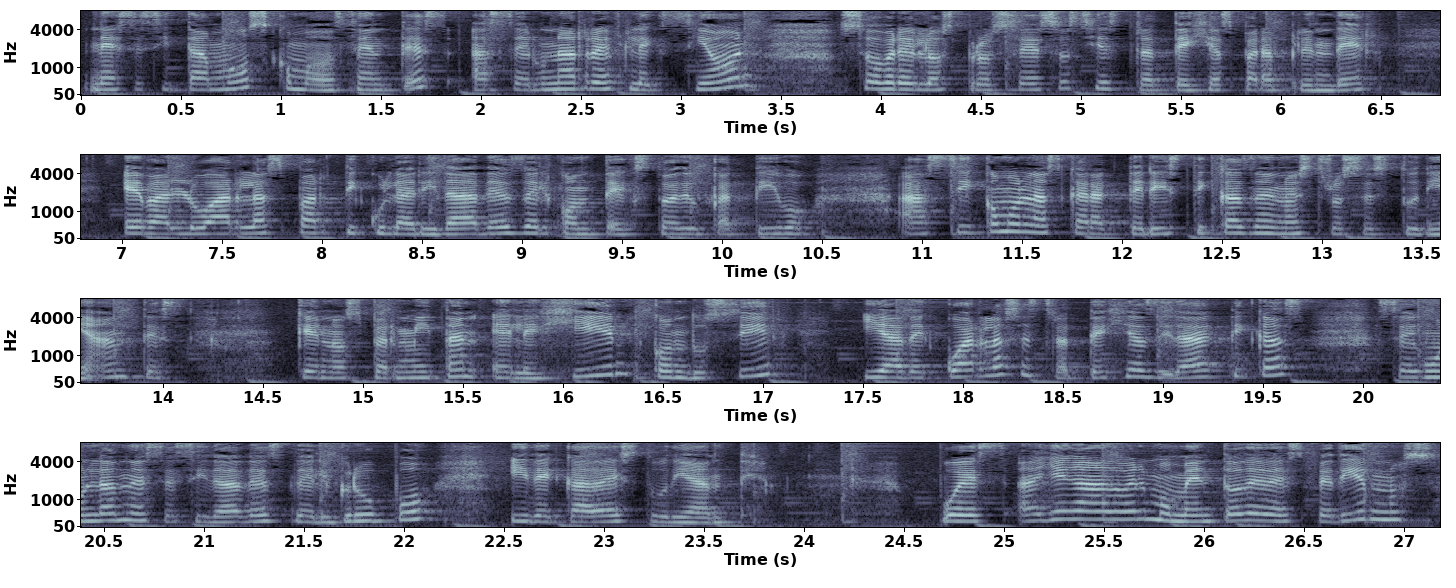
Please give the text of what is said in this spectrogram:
Necesitamos como docentes hacer una reflexión sobre los procesos y estrategias para aprender, evaluar las particularidades del contexto educativo, así como las características de nuestros estudiantes, que nos permitan elegir, conducir y adecuar las estrategias didácticas según las necesidades del grupo y de cada estudiante. Pues ha llegado el momento de despedirnos.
